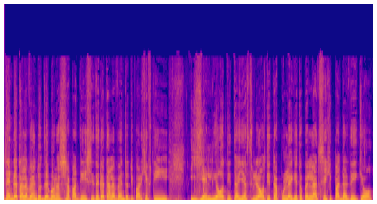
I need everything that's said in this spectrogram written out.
Δεν καταλαβαίνετε ότι δεν μπορεί να σας απαντήσει. Δεν καταλαβαίνετε ότι υπάρχει αυτή η γελιότητα, η αθλειότητα που λέγεται ο πελάτης έχει πάντα δίκιο.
